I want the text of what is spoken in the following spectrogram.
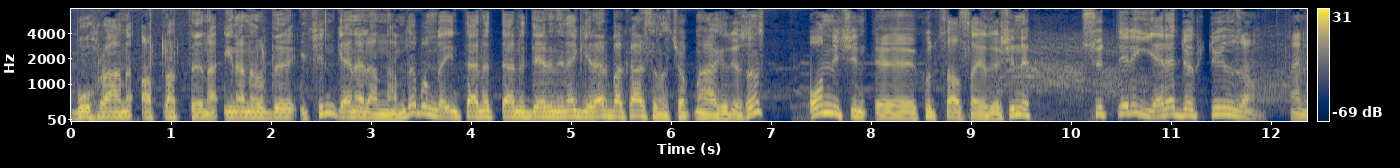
buhranı atlattığına inanıldığı için genel anlamda bunu da internetlerini derinine girer bakarsınız çok merak ediyorsanız. Onun için e, kutsal sayılıyor. Şimdi sütleri yere döktüğün zaman hani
